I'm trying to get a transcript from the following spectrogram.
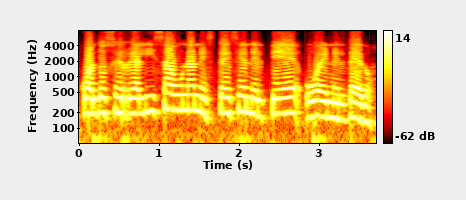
cuando se realiza una anestesia en el pie o en el dedo?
